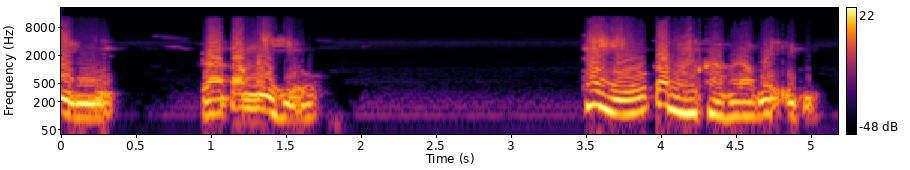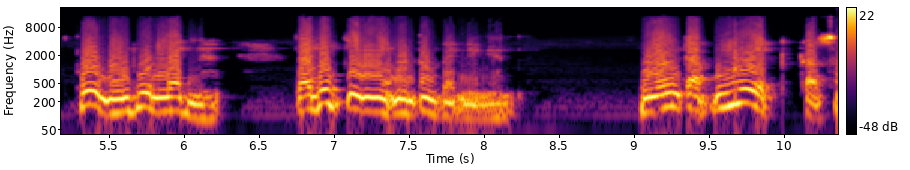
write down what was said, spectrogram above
อิ่มเนี่ย เราต้องไม่หิว ถ้าหิวก็หมายความเราไม่อิ่มพูดเหมือนพูดเล่นนะแต่ที่จริงเนี่ยมันต้องเป็นอย่างนั้นเหมือนกับมืดกับส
